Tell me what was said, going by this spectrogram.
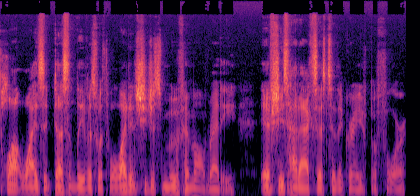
plot wise, it doesn't leave us with, well, why didn't she just move him already if she's had access to the grave before?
